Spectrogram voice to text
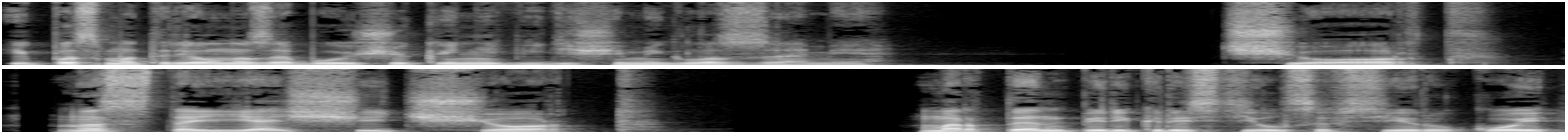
и посмотрел на забойщика невидящими глазами. «Черт!» Настоящий черт! Мартен перекрестился всей рукой,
